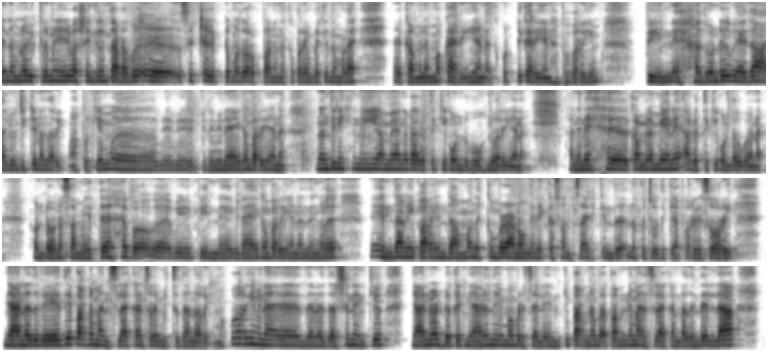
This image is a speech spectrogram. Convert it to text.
നമ്മളെ വിക്രമിന് ഏഴ് വർഷമെങ്കിലും തടവ് ശിക്ഷ കിട്ടും അത് ഉറപ്പാണെന്നൊക്കെ പറയുമ്പോഴേക്കും നമ്മളെ കമലമ്മ കരയാണ് പൊട്ടി കരയാണ് അപ്പോൾ പറയും പിന്നെ അതുകൊണ്ട് വേദം ആലോചിക്കണം എന്നറിയും അപ്പോഴേക്കും പിന്നെ വിനായകൻ പറയാണ് നന്ദിനി നീ അമ്മ അങ്ങോട്ട് അകത്തേക്ക് കൊണ്ടുപോകും എന്ന് പറയാണ് അങ്ങനെ കമലമ്മേനെ അകത്തേക്ക് കൊണ്ടുപോവുകയാണ്. കൊണ്ടുപോകുന്ന സമയത്ത് അപ്പോൾ പിന്നെ വിനായകൻ പറയാണ് നിങ്ങൾ എന്താണ് ഈ പറയുന്നത്? അമ്മ നിൽക്കുമ്പോഴാണോ അങ്ങനെയൊക്കെ സംസാരിക്കുന്നത് എന്നൊക്കെ ചോദിക്കുക. അപ്പോൾ പറയും സോറി ഞാനത് വേദിയെ പറഞ്ഞ് മനസ്സിലാക്കാൻ ശ്രമിച്ചതാണ് പറയും. അപ്പോൾ പറയും എന്താണ് ദർശൻ എനിക്ക് ഞാനും അഡ്വക്കേറ്റ് ഞാനും നിയമം പഠിച്ചല്ലേ എനിക്ക് പറഞ്ഞ് പറഞ്ഞ് മനസ്സിലാക്കേണ്ട. അതിന്റെ എല്ലാ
